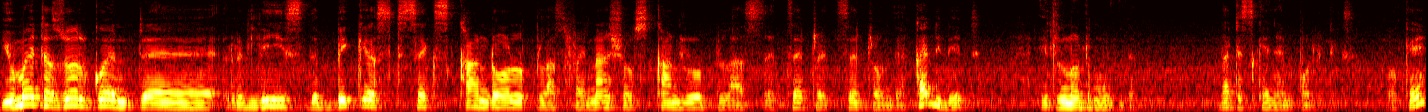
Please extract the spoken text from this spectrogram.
You might as well go and uh, release the biggest sex scandal plus financial scandal plus etc. etc. on their candidate. It will not move them. That is Kenyan politics. Okay.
